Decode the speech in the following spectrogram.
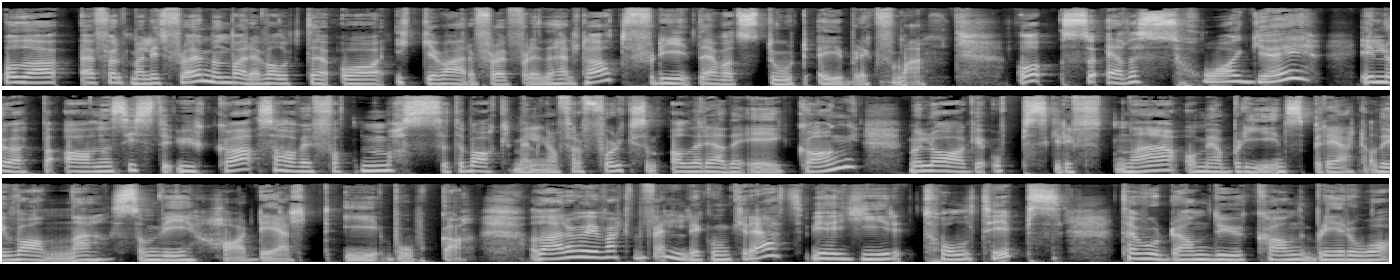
Og da jeg følte meg litt flau, men bare valgte å ikke være flau for det i det hele tatt, fordi det var et stort øyeblikk for meg. Og så er det så gøy! I løpet av den siste uka så har vi fått masse tilbakemeldinger fra folk som allerede er i gang med å lage oppskriftene og med å bli inspirert av de vanene som vi har delt i boka. Og der har vi vært veldig konkret. Vi gir tolv tips til hvordan du kan bli rå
